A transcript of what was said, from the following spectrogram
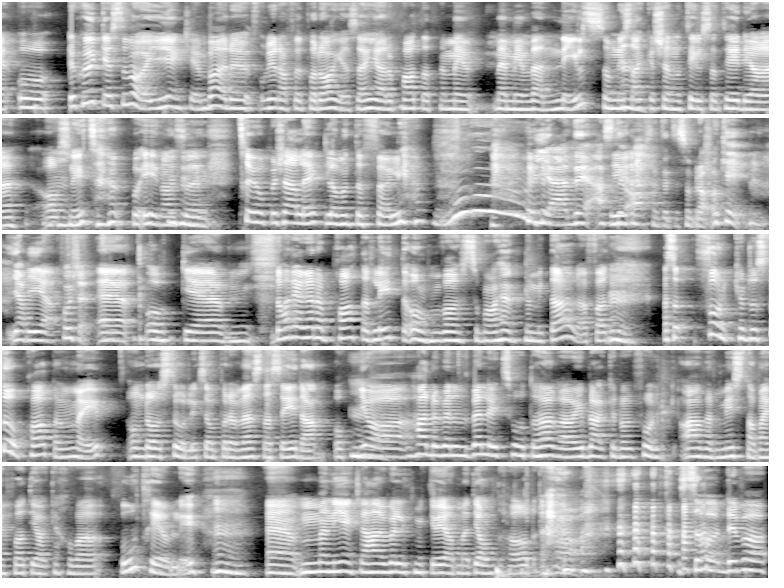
Eh, och det sjukaste var ju egentligen bara det redan för ett par dagar sedan. Jag hade pratat med min, med min vän Nils som ni säkert känner till sedan tidigare avsnitt på Idans eh, Tro, hopp och kärlek. Glöm inte att följa. Ja, det, alltså, det Ja. avsnittet är så bra. Okej, ja, Ja. fortsätt. Eh, och ehm, då hade jag redan pratat lite om vad som har hänt med mitt öra. För att Mm. Alltså, folk kunde stå och prata med mig om de stod liksom på den vänstra sidan. Och Mm. jag hade väl väldigt svårt att höra och ibland kunde folk även missta mig för att jag kanske var otrevlig. Mm. Eh, men egentligen hade det väldigt mycket att göra med att jag inte hörde. Ja. Så det var,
